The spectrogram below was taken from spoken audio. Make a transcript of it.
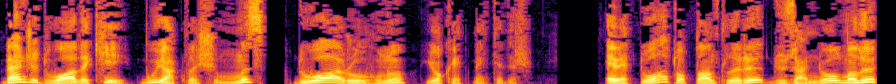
Bence duadaki bu yaklaşımımız dua ruhunu yok etmektedir. Evet dua toplantıları düzenli olmalı,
